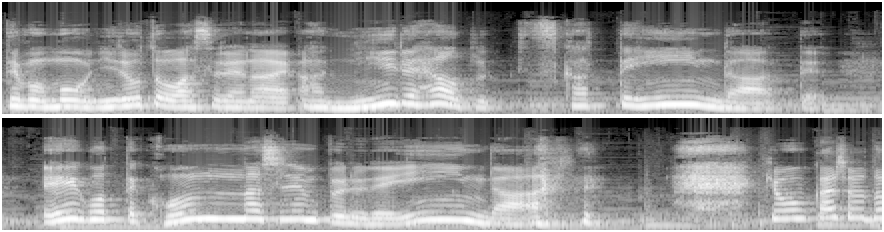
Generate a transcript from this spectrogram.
でももう二度と忘れない。あ、need help って使っていいんだって。英語ってこんなシンプルでいいんだ。教科書通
